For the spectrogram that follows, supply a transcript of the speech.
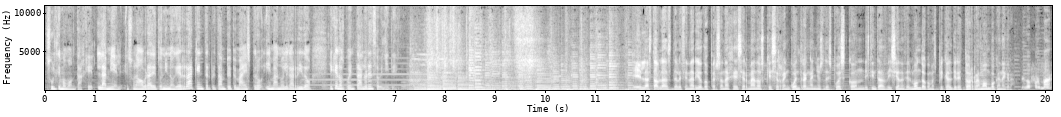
su último montaje, La Miel. Es una obra de Tonino Guerra que interpretan Pepe Maestro y Manuel Garrido y que nos cuenta Lorenzo Benítez. En las tablas del escenario, dos personajes hermanos que se reencuentran años después con distintas visiones del mundo, como explica el director Ramón Bocanegra. de dos formas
